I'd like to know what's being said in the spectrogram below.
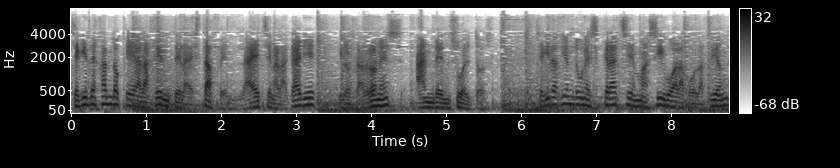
Seguid dejando que a la gente la estafen, la echen a la calle y los ladrones anden sueltos. Seguid haciendo un escrache masivo a la población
